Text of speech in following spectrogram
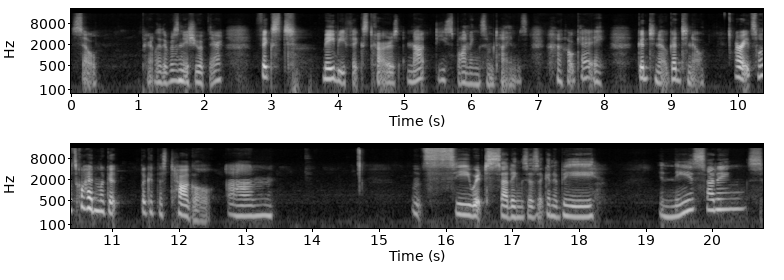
So apparently there was an issue up there. Fixed, maybe fixed cars, not despawning sometimes. okay, good to know. Good to know. All right, so let's go ahead and look at look at this toggle. Um, let's see which settings is it going to be. In these settings,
